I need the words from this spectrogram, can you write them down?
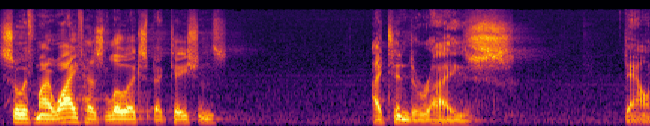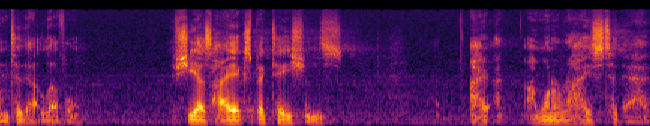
So if my wife has low expectations, I tend to rise down to that level. If she has high expectations, I, I want to rise to that.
